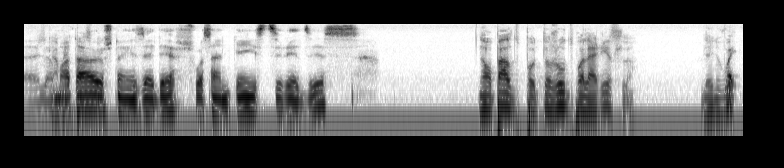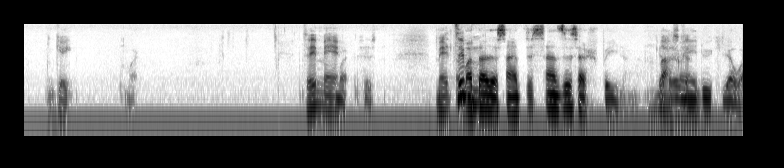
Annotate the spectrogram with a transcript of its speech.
Euh, le moteur, c'est un ZF 75-10. Non, on parle du, toujours du Polaris, là. Le nouveau. Oui. OK. Oui. Tu sais, mais. Ouais, mais tu sais. moteur de 110, 110 HP, là. 82 kW.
